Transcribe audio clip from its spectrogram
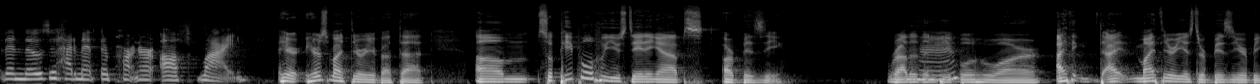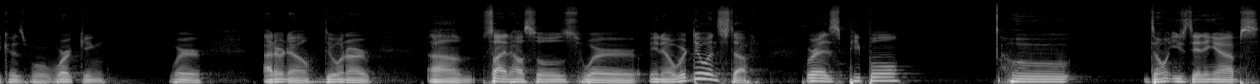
than those who had met their partner offline. Here, here's my theory about that. Um, so people who use dating apps are busy, rather than people who are. I think I, my theory is they're busier because we're working, we're, I don't know, doing our um, side hustles. Where you know we're doing stuff, whereas people who don't use dating apps,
